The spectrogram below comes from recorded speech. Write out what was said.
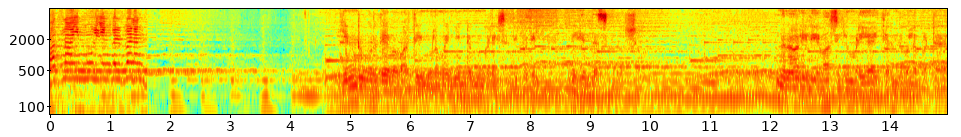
மக்னாயும் வழங்கும் இன்று ஒரு தேவ வார்த்தை மூலமாய் மீண்டும் உங்களை சந்திப்பதில் மிகுந்த சந்தோஷம். இந்த நாளிலே வாசிக்கும்படியாய் தெரிந்து கொள்ளப்பட்ட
